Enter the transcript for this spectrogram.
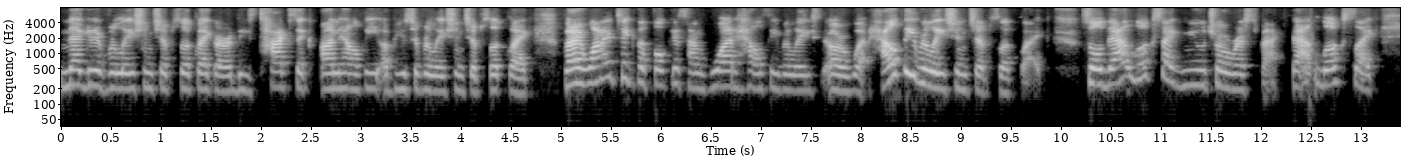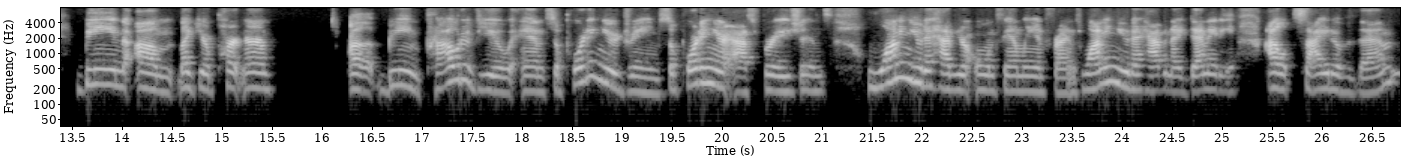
negative relationships look like or these toxic unhealthy abusive relationships look like. But i want to take the focus on what healthy relation or what healthy relationships look like. So that looks like mutual respect. That looks like being um like your partner uh, being proud of you and supporting your dreams, supporting your aspirations, wanting you to have your own family and friends, wanting you to have an identity outside of them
